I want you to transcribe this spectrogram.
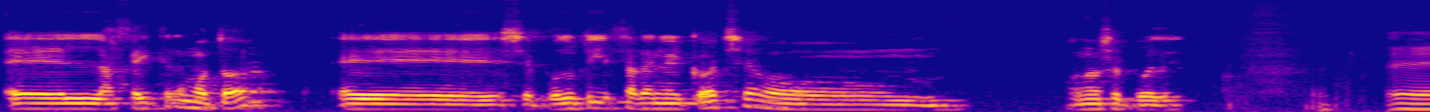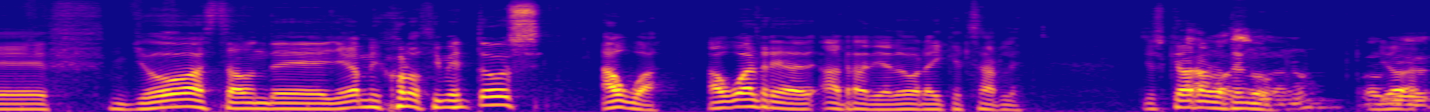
¿El aceite de motor eh, se puede utilizar en el coche o, o no se puede? Eh, yo, hasta donde llegan mis conocimientos, agua. Agua al, radiador hay que echarle. Yo es que ahora Agua no tengo. sola,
